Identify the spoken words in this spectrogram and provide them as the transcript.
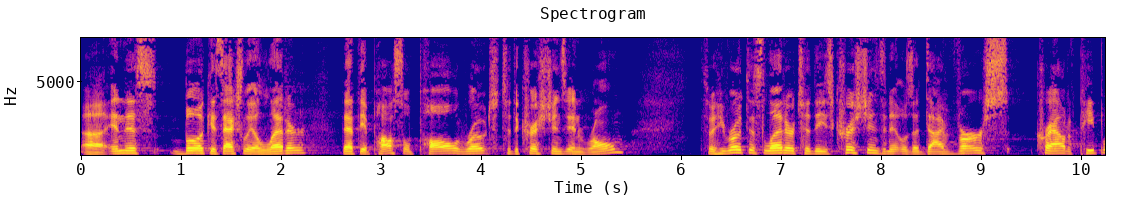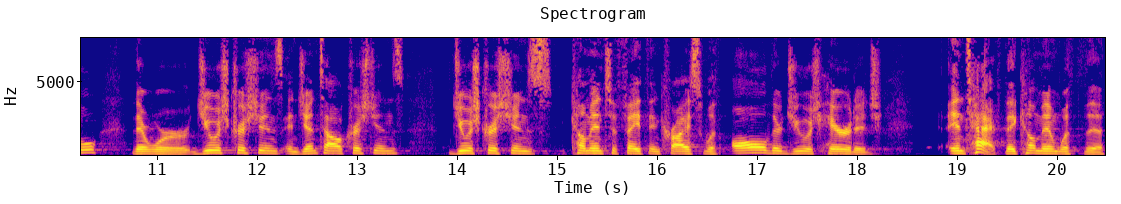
Uh, in this book, it's actually a letter that the Apostle Paul wrote to the Christians in Rome. So he wrote this letter to these Christians, and it was a diverse crowd of people. There were Jewish Christians and Gentile Christians. Jewish Christians come into faith in Christ with all their Jewish heritage intact. They come in with the,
